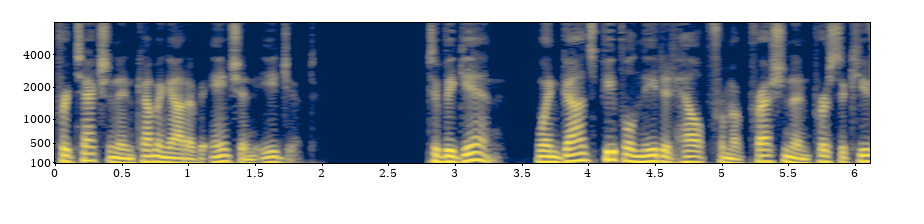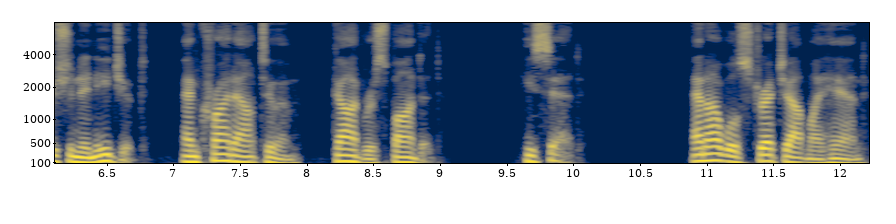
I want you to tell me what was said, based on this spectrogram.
Protection in coming out of ancient Egypt. To begin, when God's people needed help from oppression and persecution in Egypt, and cried out to him, God responded. He said, And I will stretch out my hand,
